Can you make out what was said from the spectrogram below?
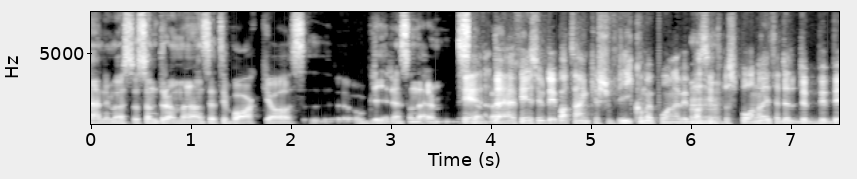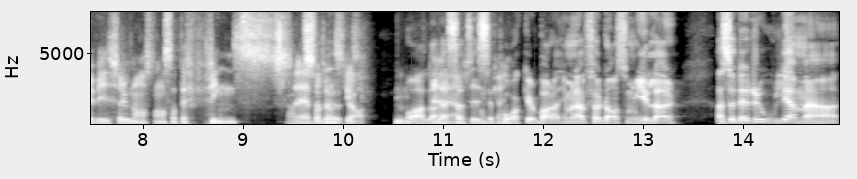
Animus och sen drömmer han sig tillbaka och, och blir en sån där Det, snubbe. det här finns ju, det är bara tankar som vi kommer på när vi bara Mhm. sitter och spånar lite. Det, det be- bevisar ju någonstans att det finns eh, Absolut. potential. Och alla Eh, dessa kan- tidsepoker. Bara, jag menar för de som gillar, alltså det roliga med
